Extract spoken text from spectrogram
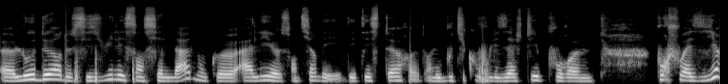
l'odeur de ces huiles essentielles-là. Donc allez sentir des, des, testeurs dans les boutiques où vous les achetez pour, pour choisir.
